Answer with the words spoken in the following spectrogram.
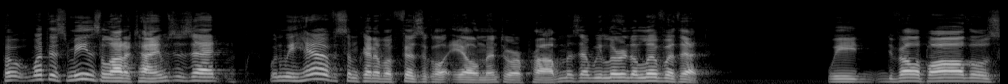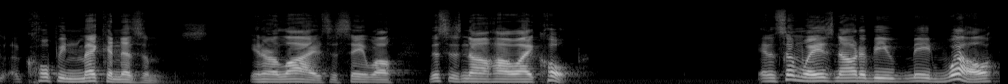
But what this means a lot of times is that when we have some kind of a physical ailment or a problem, is that we learn to live with it. We develop all those coping mechanisms in our lives to say, well, this is now how I cope. And in some ways, now to be made well,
